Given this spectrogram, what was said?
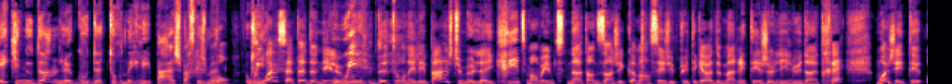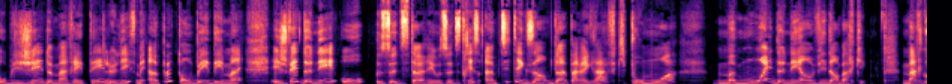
et qui nous donnent le goût de tourner les pages parce que je me... Bon, oui. toi, ça t'a donné le Oui. goût de tourner les pages. Tu me l'as écrit, tu m'as envoyé une petite note en disant j'ai commencé, j'ai plus été capable de m'arrêter, je l'ai lu d'un trait. Moi, j'ai été obligée de m'arrêter. Le livre m'est un peu tombé des mains et je vais donner aux auditeurs et aux auditrices un petit exemple d'un paragraphe qui, pour moi, m'a moins donné envie d'embarquer. Margot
